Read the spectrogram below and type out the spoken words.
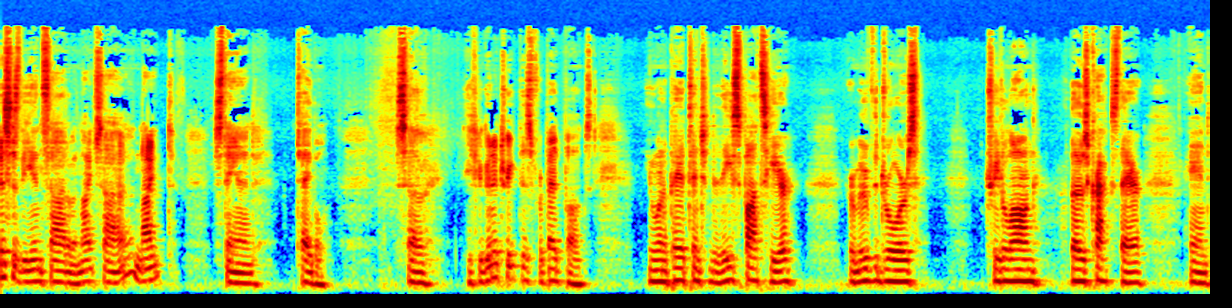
This is the inside of a nightstand table. So if you're going to treat this for bed bugs, you want to pay attention to these spots here. Remove the drawers, treat along those cracks there, and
